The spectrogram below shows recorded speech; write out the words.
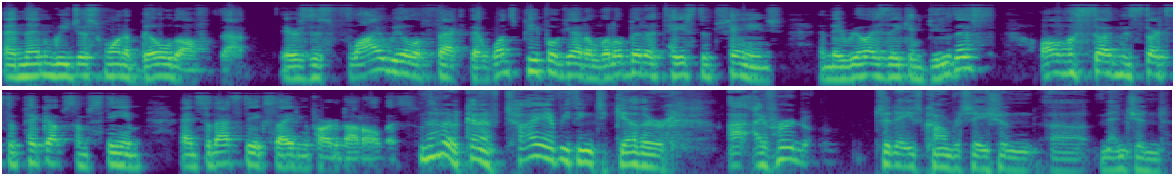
And then we just want to build off of that. There's this flywheel effect that once people get a little bit of taste of change and they realize they can do this, all of a sudden it starts to pick up some steam. And so that's the exciting part about all this. Now to kind of tie everything together, I- have heard today's conversation uh, mentioned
